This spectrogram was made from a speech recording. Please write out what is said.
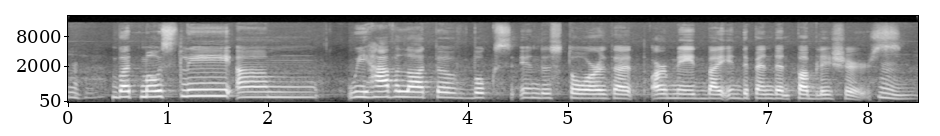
Mm-hmm. But mostly, um, we have a lot of books in the store that are made by independent publishers. Mm.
